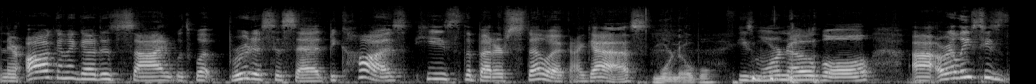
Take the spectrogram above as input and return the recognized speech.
and they're all going to go to side with what Brutus has said because he's the better Stoic, I guess. More noble. He's more noble, uh, or at least he's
